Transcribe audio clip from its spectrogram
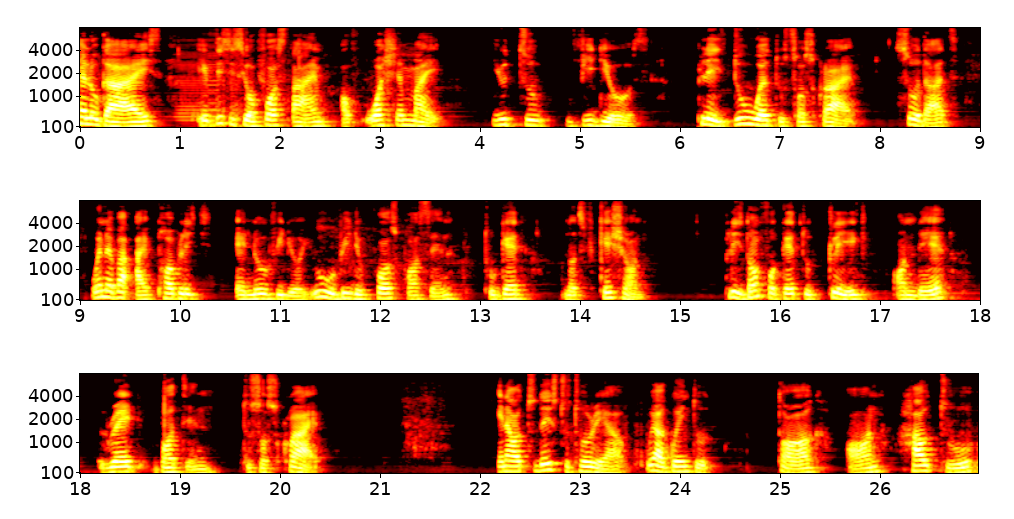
hello guys. If this is your first time of watching my youtube videos please do well to subscribe so that whenever i publish a new video you will be the first person to get notification. Please don't forget to click on the red button to subscribe. In our today's tutorial we are going to talk on how to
